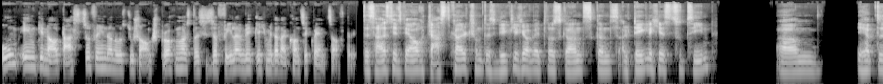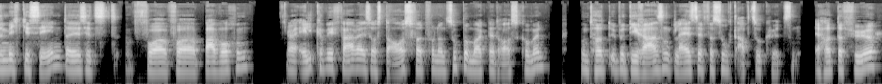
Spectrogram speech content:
um eben genau das zu verhindern, was du schon angesprochen hast, dass dieser Fehler wirklich mit einer Konsequenz auftritt. Das heißt, jetzt wäre auch Just Culture, um das wirklich auf etwas ganz, ganz Alltägliches zu ziehen. Ähm, ich habe das nämlich gesehen, da ist jetzt vor, vor ein paar Wochen ein LKW-Fahrer ist aus der Ausfahrt von einem Supermarkt nicht rausgekommen und hat über die Rasengleise versucht abzukürzen. Er hat dafür,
